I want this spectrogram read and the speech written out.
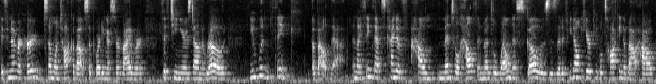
If you've never heard someone talk about supporting a survivor 15 years down the road, you wouldn't think about that. And I think that's kind of how mental health and mental wellness goes is that if you don't hear people talking about how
